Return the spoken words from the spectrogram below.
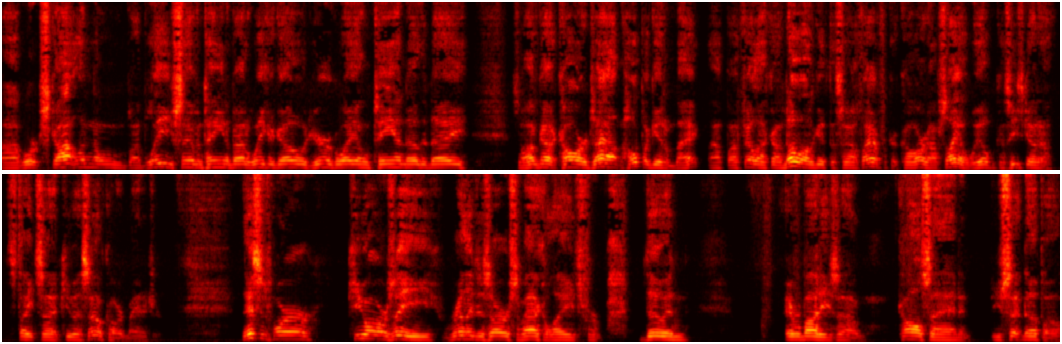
I worked Scotland on, I believe, 17 about a week ago, Uruguay on 10 the other day. So I've got cards out. Hope I get them back. I, I, feel like I know I'll get the South Africa card. I say I will because he's got a stateside QSL card manager. This is where QRZ really deserves some accolades for doing everybody's um, call sign and you setting up a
